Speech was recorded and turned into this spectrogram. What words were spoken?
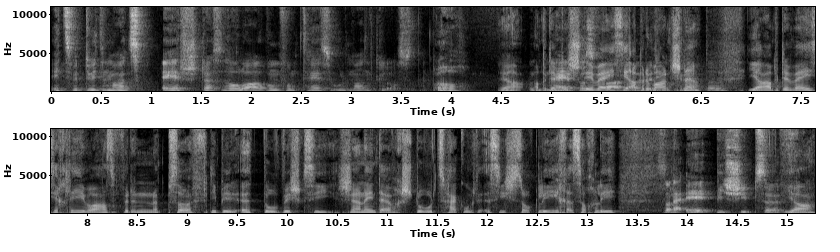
Jetzt wird wieder mal das erste Soloalbum von T. Sulman gelost. Oh. Ja, aber dann bist, ein weiss ich, aber warte schnell. Ja, aber dann weiss ich ein bisschen, was für ein Psöffni äh, du bist gsi. Es ist ja nicht einfach Sturz, es ist so gleich, so ein bisschen, So eine epische Pseudo. Ja,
